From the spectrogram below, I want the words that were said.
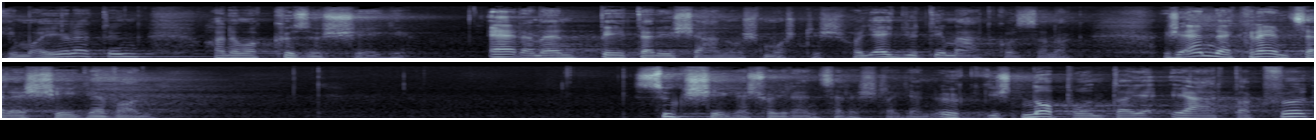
ima életünk, hanem a közösségi. Erre ment Péter és János most is, hogy együtt imádkozzanak. És ennek rendszeressége van. Szükséges, hogy rendszeres legyen. Ők is naponta jártak föl,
